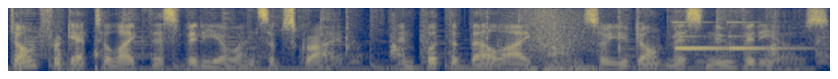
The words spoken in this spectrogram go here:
Don't forget to like this video and subscribe, and put the bell icon so you don't miss new videos.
